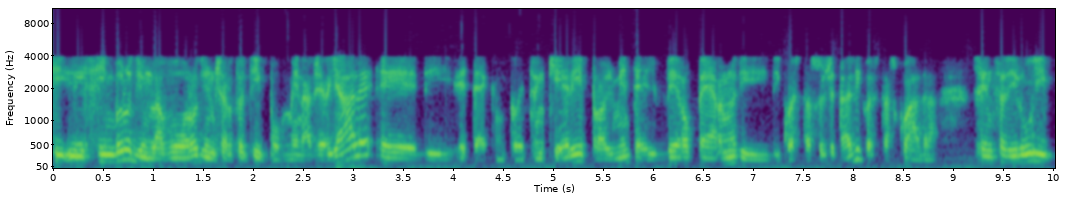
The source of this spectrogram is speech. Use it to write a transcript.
il, simbolo di un lavoro di un certo tipo manageriale e, di, e tecnico e Trinchieri probabilmente è il vero perno di, di questa società e di questa squadra. Senza di lui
